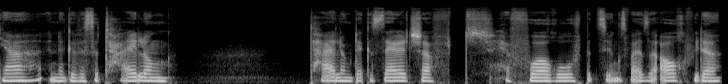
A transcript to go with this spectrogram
ja, eine gewisse Teilung, Teilung der Gesellschaft hervorruft, beziehungsweise auch wieder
